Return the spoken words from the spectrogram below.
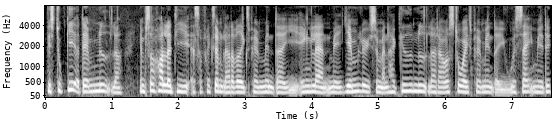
hvis du giver dem midler, jamen så holder de, altså for eksempel har der været eksperimenter i England med hjemløse, man har givet midler, der er også store eksperimenter i USA med det,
